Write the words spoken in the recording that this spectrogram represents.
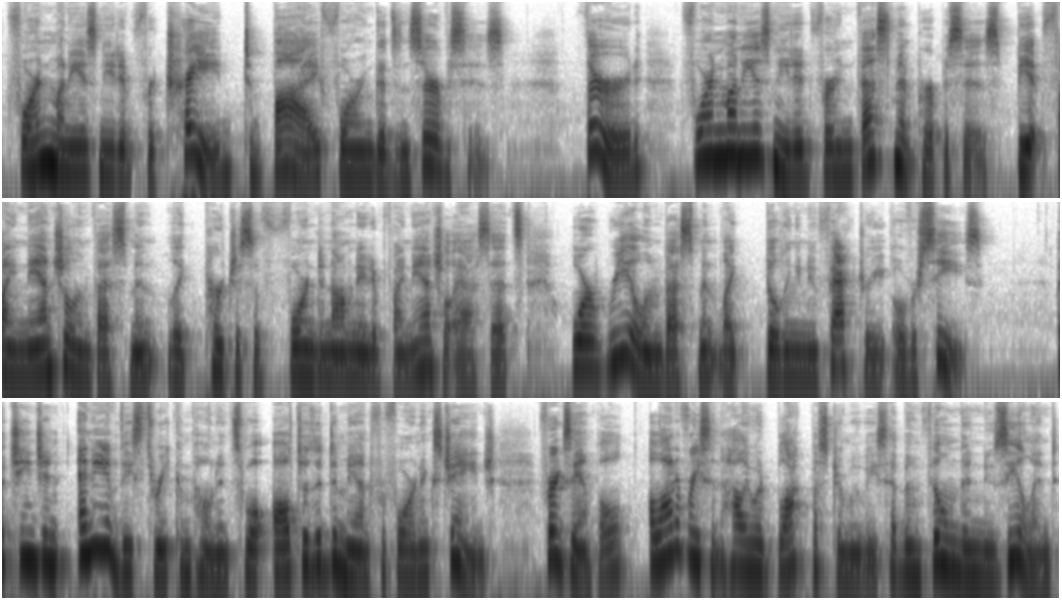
foreign money is needed for trade to buy foreign goods and services. Third, foreign money is needed for investment purposes, be it financial investment, like purchase of foreign denominated financial assets, or real investment, like building a new factory overseas. A change in any of these three components will alter the demand for foreign exchange. For example, a lot of recent Hollywood blockbuster movies have been filmed in New Zealand.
